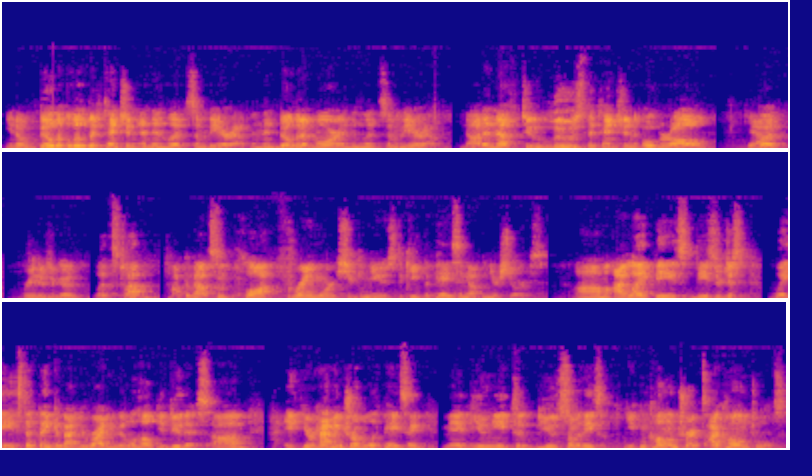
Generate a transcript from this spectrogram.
you know, build up a little bit of tension and then let some of the air out, and then build it up more and then let some of the air out. Not enough to lose the tension overall, Yeah. but breathers are good. Let's talk talk about some plot frameworks you can use to keep the pacing up in your stories. Um, I like these. These are just ways to think about your writing that will help you do this. Um, if you're having trouble with pacing, maybe you need to use some of these. You can call them tricks. I call them tools.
